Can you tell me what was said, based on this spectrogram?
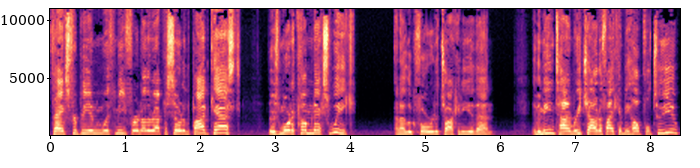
Thanks for being with me for another episode of the podcast. There's more to come next week, and I look forward to talking to you then. In the meantime, reach out if I can be helpful to you,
